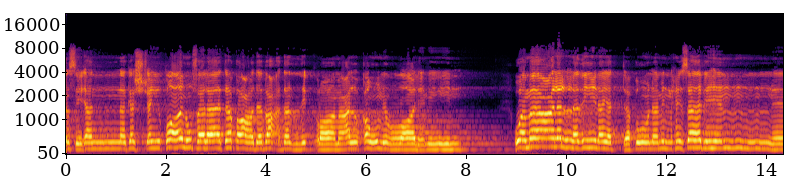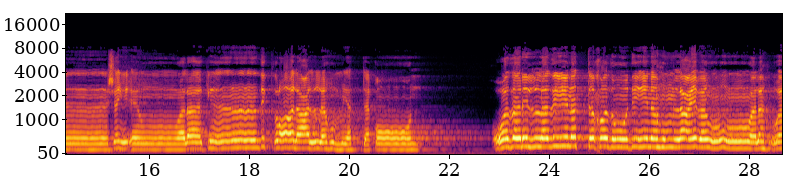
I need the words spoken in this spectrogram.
ينسئنك الشيطان فلا تقعد بعد الذكرى مع القوم الظالمين. وما على الذين يتقون من حسابهم من شيء ولكن ذكرى لعلهم يتقون. وذر الذين اتخذوا دينهم لعبا ولهوا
